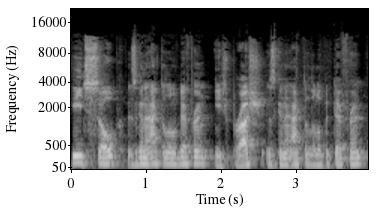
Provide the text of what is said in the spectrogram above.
Each soap is gonna act a little different. Each brush is gonna act a little bit different.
